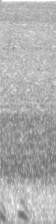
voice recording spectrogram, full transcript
Mm-hmm.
